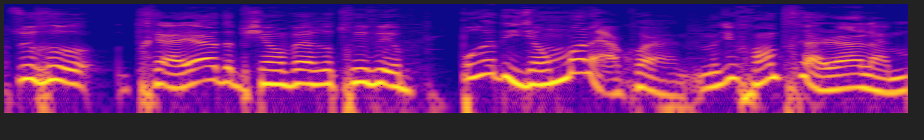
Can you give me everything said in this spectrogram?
最后，坦然的平凡和颓废，薄的已经没两块，那就很坦然了。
